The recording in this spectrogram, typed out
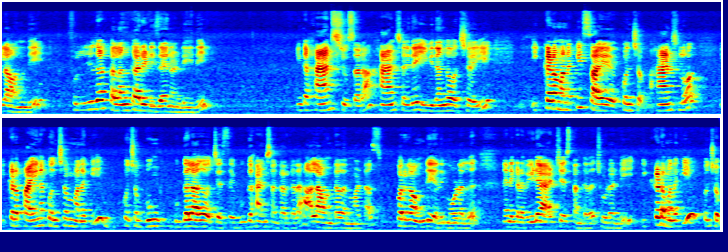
ఇలా ఉంది. ఫుల్గా కలంకారీ డిజైన్ అండి ఇది. ఇంకా హ్యాండ్స్ చూసారా? హ్యాండ్స్ అయితే ఈ విధంగా వచ్చాయి. ఇక్కడ మనకి సై కొంచెం హ్యాండ్స్లో ఇక్కడ పైన కొంచెం మనకి కొంచెం బుంగ్ బుగ్గలాగా వచ్చేస్తాయి. బుగ్గ హ్యాండ్స్ అంటారు కదా అలా ఉంటుంది అనమాట సూపర్గా ఉంది అది మోడల్. నేను ఇక్కడ వీడియో యాడ్ చేస్తాను కదా చూడండి. ఇక్కడ మనకి కొంచెం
